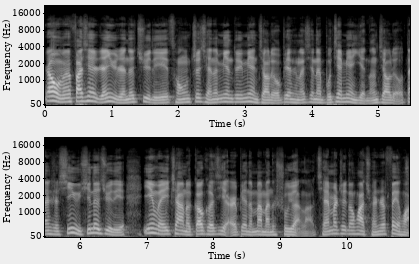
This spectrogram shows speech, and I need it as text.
让我们发现人与人的距离从之前的面对面交流变成了现在不见面也能交流，但是心与心的距离因为这样的高科技而变得慢慢的疏远了。前面这段话全是废话，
